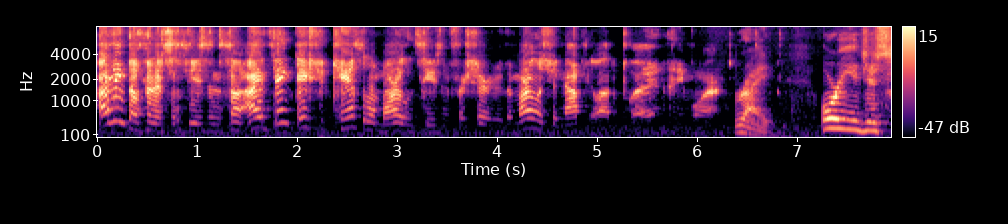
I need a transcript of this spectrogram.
I think they'll finish the season. So I think they should cancel the Marlins season for sure. The Marlins should not be allowed to play anymore. Right. Or you just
